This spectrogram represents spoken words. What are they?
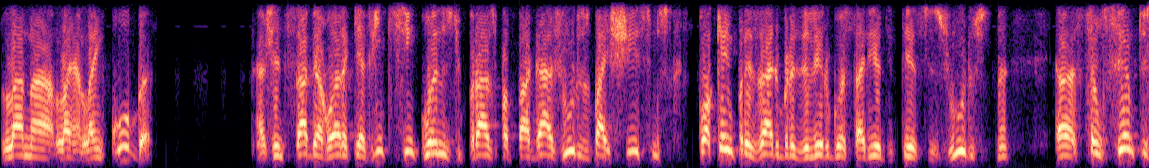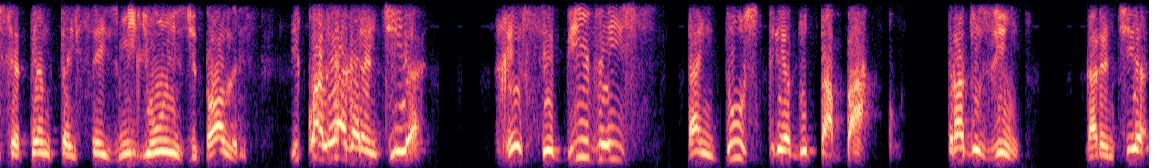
lá, na, lá, lá em Cuba, a gente sabe agora que é 25 anos de prazo para pagar juros baixíssimos. Qualquer empresário brasileiro gostaria de ter esses juros. Né? Ah, são 176 milhões de dólares. E qual é a garantia? Recebíveis da indústria do tabaco. Traduzindo, garantia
